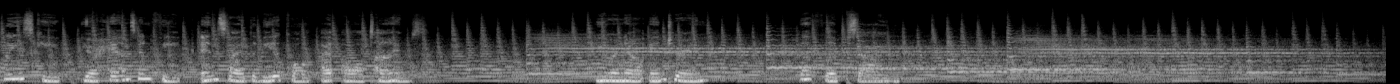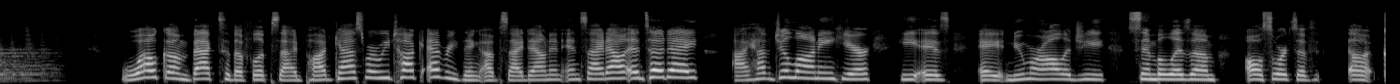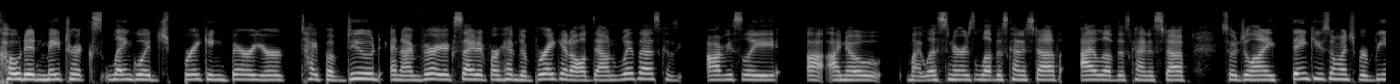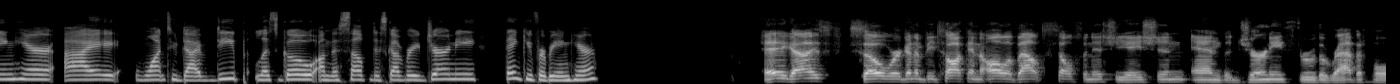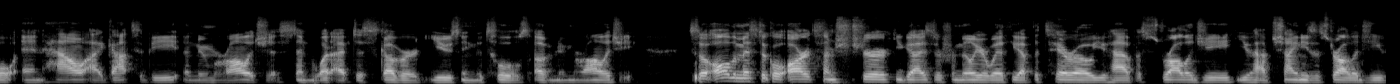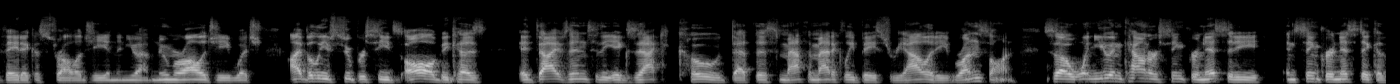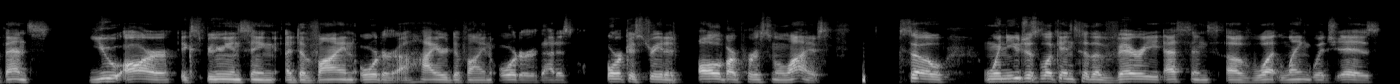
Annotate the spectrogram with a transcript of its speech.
Please keep your hands and feet inside the vehicle at all times. You are now entering the flip side. Welcome back to the Flypside podcast, where we talk everything upside down and inside out. And today I have Jelani here. He is a numerology, symbolism, all sorts of uh, coded matrix language breaking barrier type of dude. And I'm very excited for him to break it all down with us because obviously uh, I know my listeners love this kind of stuff. I love this kind of stuff. So, Jelani, thank you so much for being here. I want to dive deep. Let's go on the self discovery journey. Thank you for being here. Hey guys, so we're going to be talking all about self initiation and the journey through the rabbit hole and how I got to be a numerologist and what I've discovered using the tools of numerology. So, all the mystical arts, I'm sure you guys are familiar with. You have the tarot, you have astrology, you have Chinese astrology, Vedic astrology, and then you have numerology, which I believe supersedes all because it dives into the exact code that this mathematically based reality runs on. So, when you encounter synchronicity and synchronistic events, you are experiencing a divine order, a higher divine order that is orchestrated all of our personal lives. So when you just look into the very essence of what language is,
